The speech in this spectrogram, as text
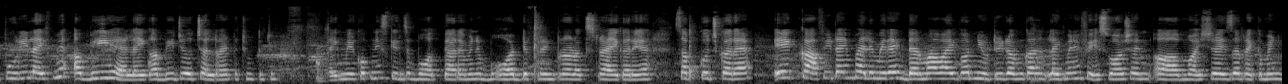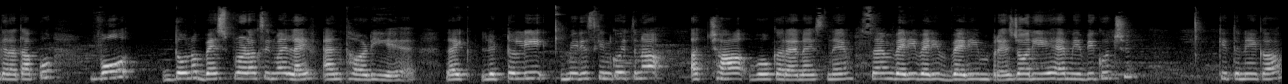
पूरी लाइफ में अभी है लाइक अभी जो चल रहा है टचू टचू। लाइक मेरे को अपनी स्किन से बहुत प्यार है मैंने बहुत डिफरेंट प्रोडक्ट्स ट्राई करे हैं सब कुछ करा है। एक काफ़ी टाइम पहले मेरा एक डर्मा वाइफ और न्यूट्रीडम का लाइक मैंने face wash and moisturiser recommend करा था आपको। वो दोनों best products in my life and third ये है। लाइक like, लिटरली मेरी स्किन को इतना अच्छा वो करा है ना इसने। So I am very very very impressed और ये है मे बी कुछ कितने का?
